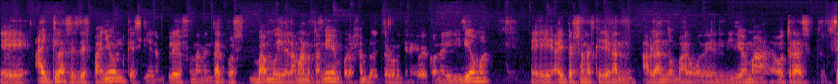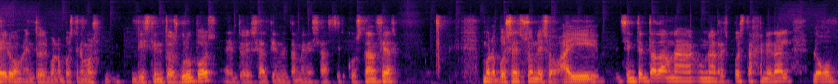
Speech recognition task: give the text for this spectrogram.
eh, hay clases de español, que si el empleo es fundamental, pues va muy de la mano también, por ejemplo, de todo lo que tiene que ver con el idioma. Eh, hay personas que llegan hablando algo del idioma, otras cero. Entonces, bueno, pues tenemos distintos grupos, entonces se atienden también esas circunstancias. Bueno, pues son eso. Hay, se intenta dar una, respuesta general. Luego,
